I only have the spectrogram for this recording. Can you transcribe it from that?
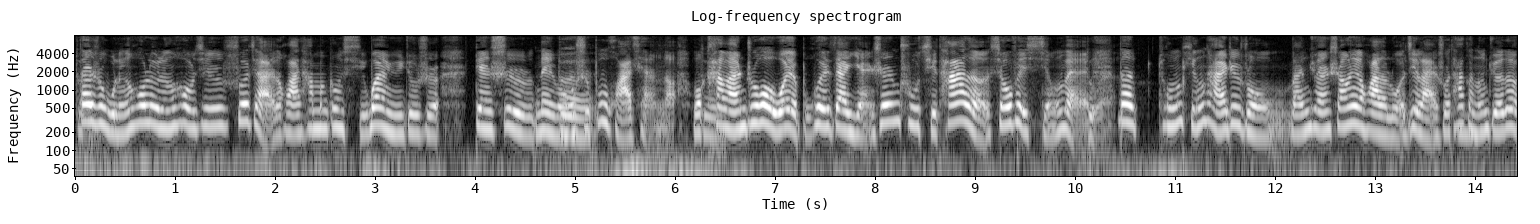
但是五零后、六零后，其实说起来的话，他们更习惯于就是电视内容是不花钱的。我看完之后，我也不会再衍生出其他的消费行为。对那从平台这种完全商业化的逻辑来说，他可能觉得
